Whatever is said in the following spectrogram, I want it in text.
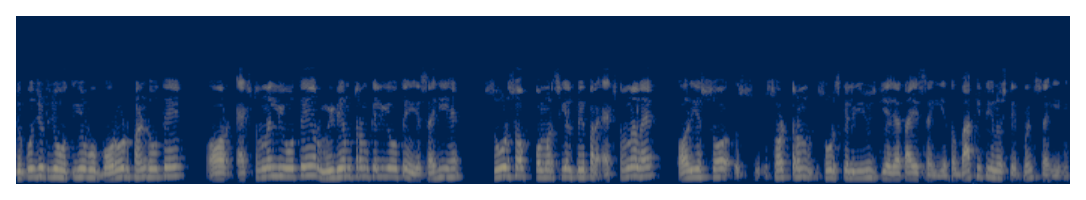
डिपोजिट जो होती हैं वो बोरोड फंड होते हैं और एक्सटर्नली होते हैं और मीडियम टर्म के लिए होते हैं, ये सही है। Source of commercial paper external है और ये शॉर्ट टर्म सोर्स के लिए यूज़ किया जाता है, ये सही है। तो बाकी तीनों स्टेटमेंट सही हैं।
